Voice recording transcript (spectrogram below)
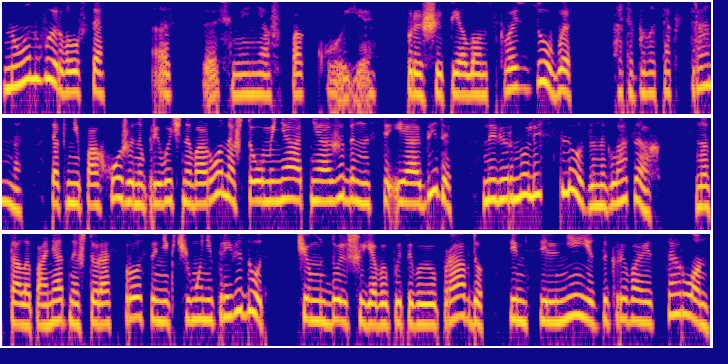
но он вырвался. «Оставь меня в покое», Прошипел он сквозь зубы. Это было так странно, так не похоже на привычного Рона, что у меня от неожиданности и обиды навернулись слезы на глазах. Но стало понятно, что расспросы ни к чему не приведут. Чем дольше я выпытываю правду, тем сильнее закрывается Рон.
